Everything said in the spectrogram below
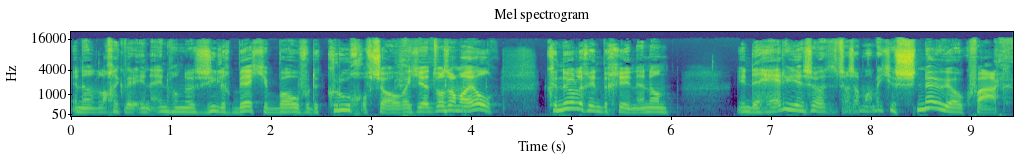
En dan lag ik weer in een van de zielig bedje boven de kroeg of zo. Weet je, het was allemaal heel knullig in het begin. En dan in de herrie en zo. Het was allemaal een beetje sneu ook vaak.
